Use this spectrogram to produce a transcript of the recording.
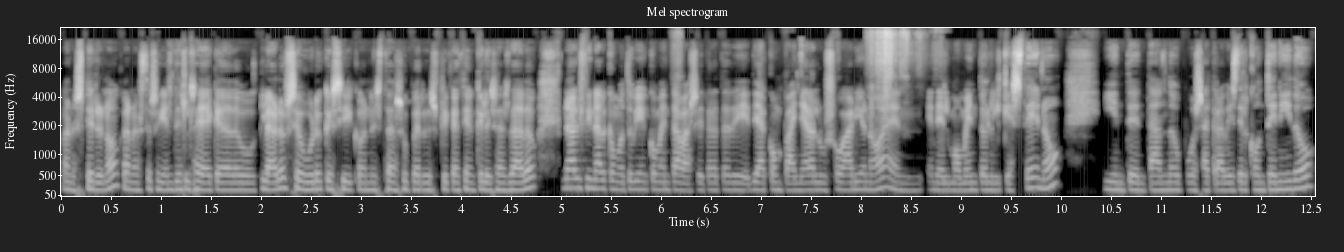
bueno, espero ¿no? que a nuestros oyentes les haya quedado claro, seguro que sí, con esta súper explicación que les has dado. No, al final, como tú bien comentabas, se trata de, acompañar al usuario ¿no? en, en, el momento en el que esté, ¿no? intentando, pues a través del contenido,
